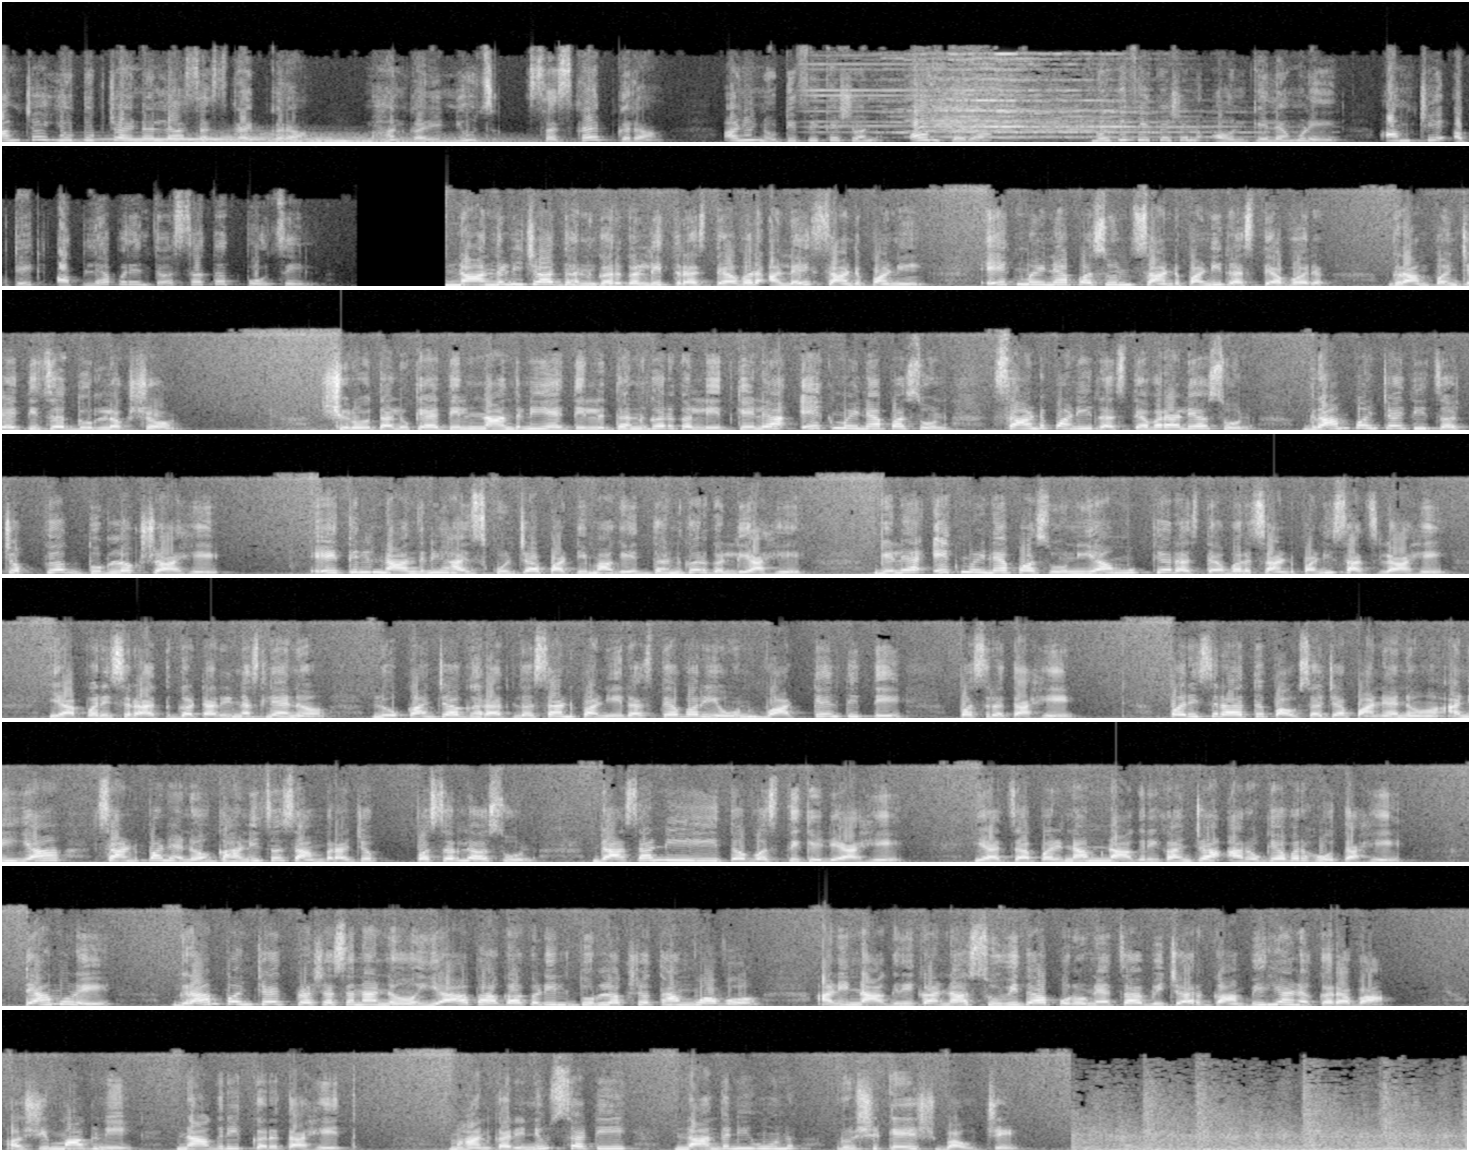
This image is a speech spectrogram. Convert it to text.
आमच्या यूट्यूब चॅनलला सबस्क्राईब करा. महानकारी न्यूज सबस्क्राईब करा आणि नोटिफिकेशन ऑन करा. नोटिफिकेशन ऑन केल्यामुळे आमचे अपडेट आपल्यापर्यंत सतत पोहोचेल. नांदणीच्या धनगर गल्लीत रस्त्यावर आलंय सांडपाणी. एक महिन्यापासून सांडपाणी रस्त्यावर. ग्रामपंचायतीचं दुर्लक्ष. शिरोळ तालुक्यातील नांदणी येथील धनगर गल्लीत गेल्या एक महिन्यापासून सांडपाणी रस्त्यावर आले असून ग्रामपंचायतीचं चक्क दुर्लक्ष आहे. येथील नांदणी हायस्कूलच्या पाठीमागे धनगर गल्ली आहे. गेल्या एक महिन्यापासून या मुख्य रस्त्यावर सांडपाणी साचलं आहे. या परिसरात गटारी नसल्यानं लोकांच्या घरातलं सांडपाणी रस्त्यावर येऊन वाटेल तिथे पसरत आहे. परिसरात पावसाच्या पाण्यानं आणि या सांडपाण्यानं घाणीचं साम्राज्य पसरलं असून डासांनी इथं वस्ती केली आहे. याचा परिणाम नागरिकांच्या आरोग्यावर होत आहे. त्यामुळे ग्रामपंचायत प्रशासनानं या भागाकडील दुर्लक्ष थांबवावं आणि नागरिकांना सुविधा पुरवण्याचा विचार गांभीर्यानं करावा अशी मागणी नागरिक करत आहेत. महानकारी न्यूजसाठी नांदणीहून ऋषिकेश बावचे.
